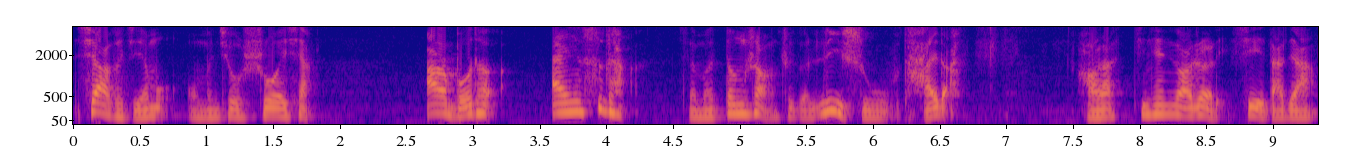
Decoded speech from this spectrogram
下个节目，我们就说一下阿尔伯特·爱因斯坦怎么登上这个历史舞台的。好了，今天就到这里，谢谢大家。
